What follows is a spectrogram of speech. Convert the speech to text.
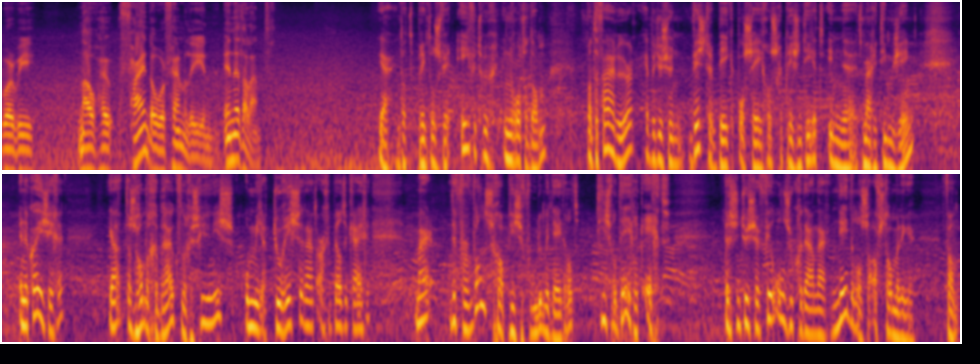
where we now have find our family in, in Netherlands. Ja, dat brengt ons weer even terug in Rotterdam. Want de Vareur hebben dus hun Westerbeek postzegels gepresenteerd in uh, het Maritiem Museum. En dan kan je zeggen, Ja, dat is handig gebruik van de geschiedenis om meer toeristen naar het archipel te krijgen. Maar de verwantschap die ze voelen met Nederland, die is wel degelijk echt. Er is intussen veel onderzoek gedaan naar Nederlandse afstammelingen van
